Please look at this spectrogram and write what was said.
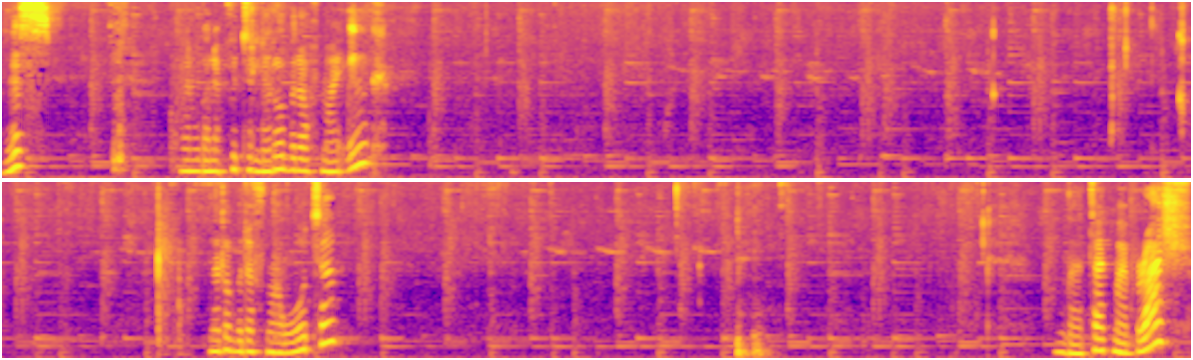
like this I'm going to put a little bit of my ink. A little bit of my water. I'm to take my brush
